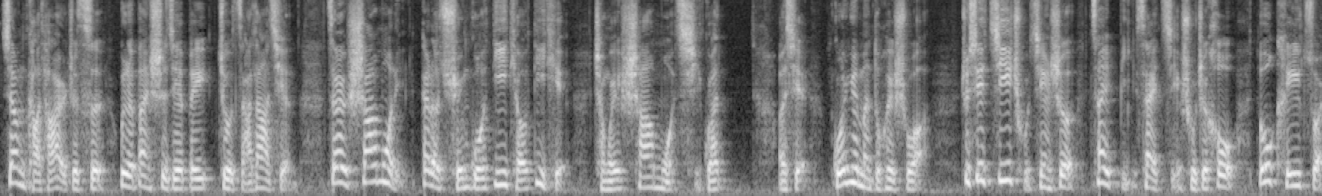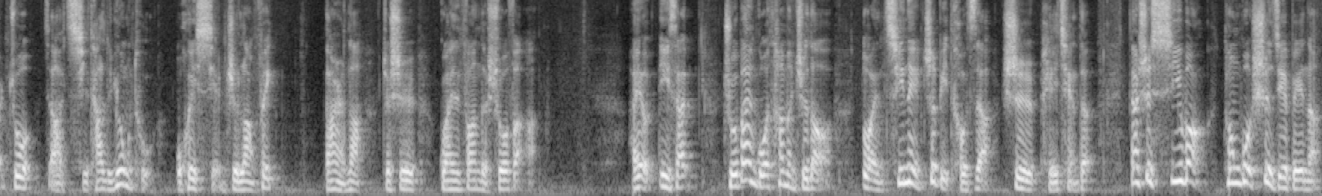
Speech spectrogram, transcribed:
像卡塔尔这次为了办世界杯就砸大钱，在沙漠里盖了全国第一条地铁，成为沙漠奇观。而且官员们都会说啊，这些基础建设在比赛结束之后都可以转做啊其他的用途，不会闲置浪费。当然了，这是官方的说法啊。还有第三，主办国他们知道短期内这笔投资啊是赔钱的，但是希望通过世界杯呢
